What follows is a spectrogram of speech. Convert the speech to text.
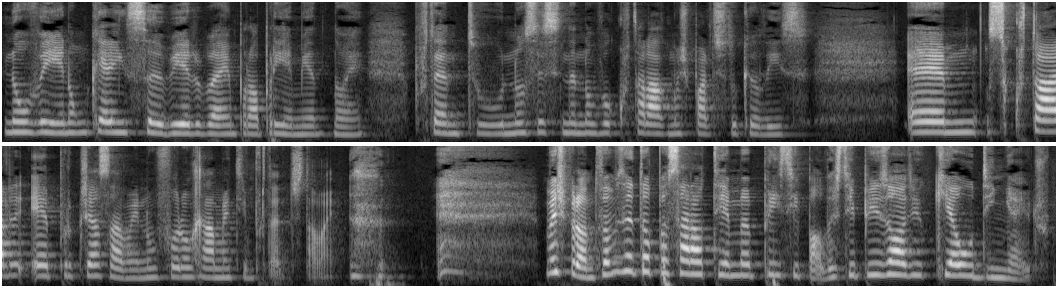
não veem não querem saber bem propriamente, não é? Portanto, não sei se ainda não vou cortar algumas partes do que eu disse. Um, se cortar é porque já sabem, não foram realmente importantes, está bem? Mas pronto, vamos então passar ao tema principal deste episódio, que é o dinheiro.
